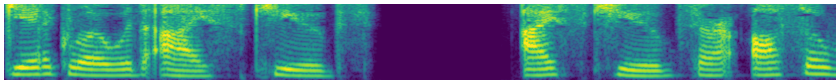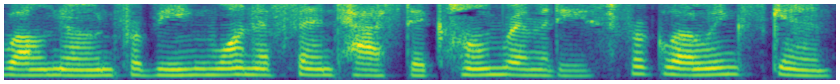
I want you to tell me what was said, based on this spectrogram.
Get a glow with ice cubes. Ice cubes are also well known for being one of fantastic home remedies for glowing skin.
